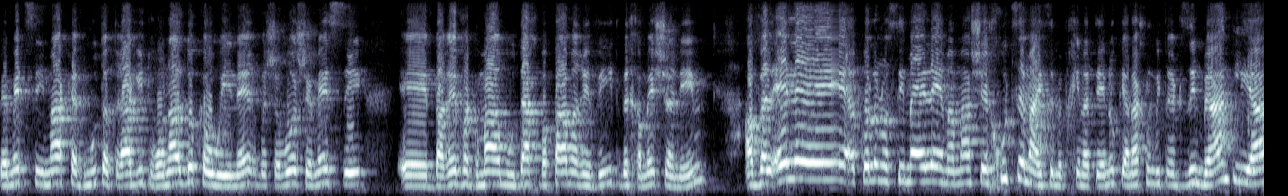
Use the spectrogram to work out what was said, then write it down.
באמת סיימה כדמות הטראגית, רונלדו כווינר, בשבוע שמסי ברבע גמר מודח בפעם הרביעית בחמש שנים. אבל אלה, כל הנושאים האלה הם ממש חוץ למעשה מבחינתנו, כי אנחנו מתרכזים באנגליה,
